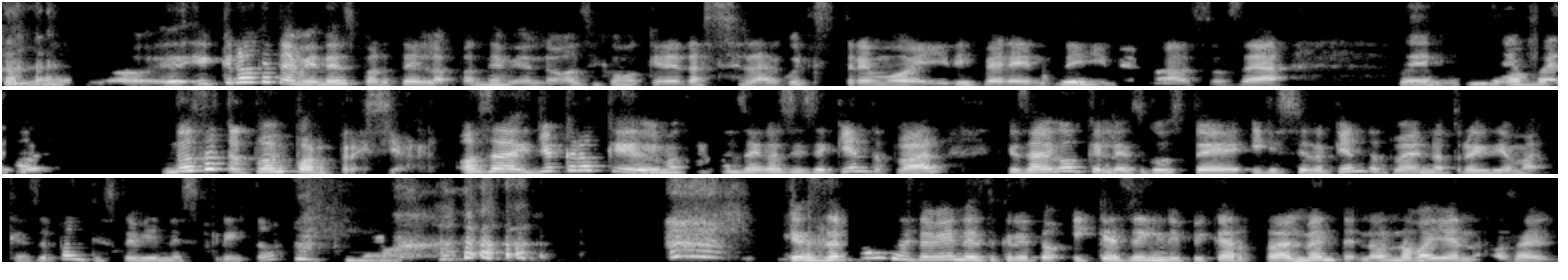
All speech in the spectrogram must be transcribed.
No, Y creo que también es parte de la pandemia, ¿no? Así como querer hacer algo extremo y diferente y demás. O sea, Sí, sí, puede no, se tatúen por presión. O sea, yo creo que el mejor consejo si se quieren tatuar, que es algo que les guste y que si lo quieren tatuar en otro idioma, que sepan que esté bien escrito. que sepan que esté bien escrito y qué significa realmente, ¿no? No vayan, o sea,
